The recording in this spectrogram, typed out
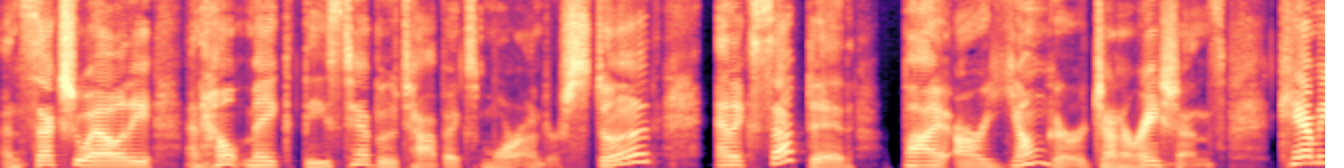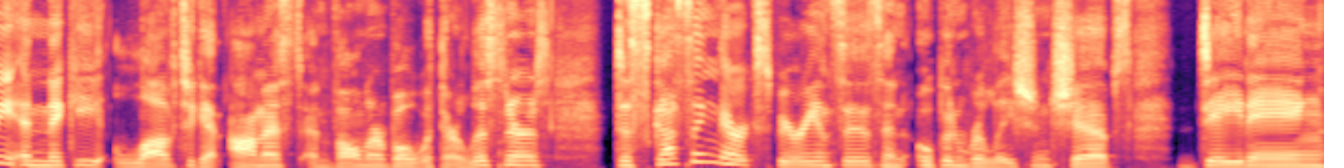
and sexuality and help make these taboo topics more understood and accepted by our younger generations. Cami and Niki love to get honest and vulnerable with their listeners, discussing their experiences in open relationships, dating,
